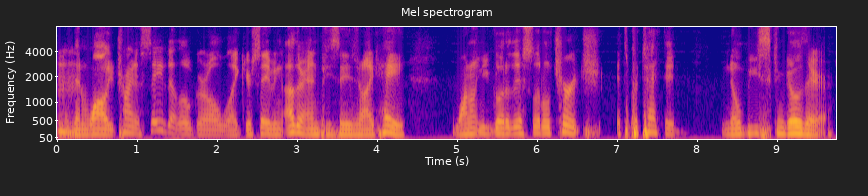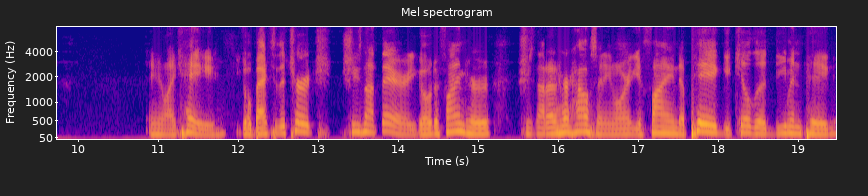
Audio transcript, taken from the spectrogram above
Mhm. And then while you're trying to save that little girl, like you're saving other NPCs, you're like, hey, why don't you go to this little church? It's protected. No beasts can go there. And you're like, hey, you go back to the church. She's not there. You go to find her. She's not at her house anymore. You find a pig. You kill the demon pig.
